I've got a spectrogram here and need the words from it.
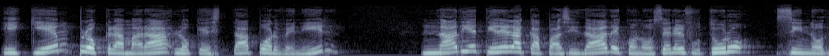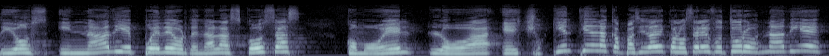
¿Y quién proclamará lo que está por venir? Nadie tiene la capacidad de conocer el futuro sino Dios y nadie puede ordenar las cosas como Él lo ha hecho. ¿Quién tiene la capacidad de conocer el futuro? Nadie.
